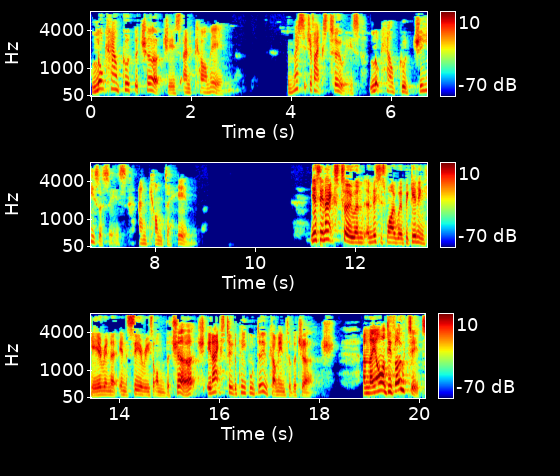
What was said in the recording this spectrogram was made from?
look how good the church is and come in. The message of Acts 2 is, look how good Jesus is and come to Him. Yes, in Acts 2, and, and this is why we're beginning here in a, in a series on the church, in Acts 2 the people do come into the church. And they are devoted.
